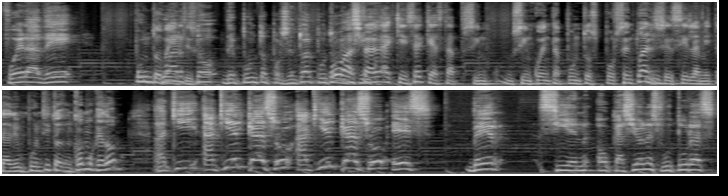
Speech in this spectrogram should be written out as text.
fuera de Punto un cuarto de punto porcentual, punto O 25. hasta, aquí dice que hasta cin- 50 puntos porcentuales, es decir, la mitad de un puntito. ¿En ¿Cómo quedó? Aquí, aquí el caso, aquí el caso es ver si en ocasiones futuras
